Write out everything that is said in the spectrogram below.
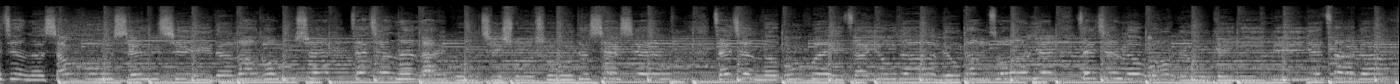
再见了，相互嫌弃的老同学。再见了来不及说出的谢谢，再见了不会再有的留堂作业，再见了我留给你毕业册的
